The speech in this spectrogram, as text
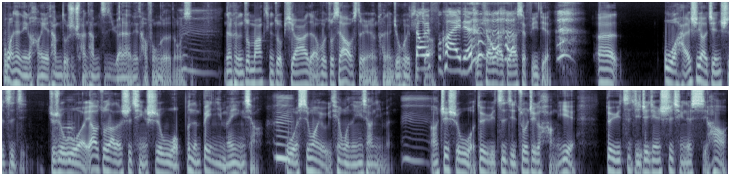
不管在哪个行业，他们都是穿他们自己原来那套风格的东西。那可能做 marketing、做 PR 的或者做 sales 的人，可能就会稍微浮夸一点。就稍微 aggressive 一点。呃，我还是要坚持自己，就是我要做到的事情是我不能被你们影响。嗯我希望有一天我能影响你们嗯啊，这是我对于自己做这个行业，对于自己这件事情的喜好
